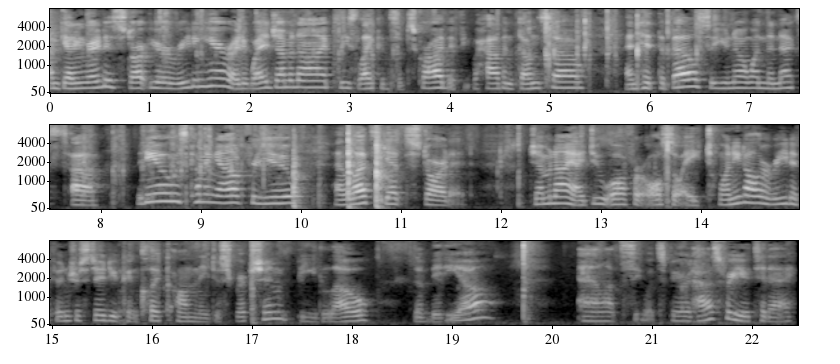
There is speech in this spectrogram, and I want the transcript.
I'm getting ready to start your reading here right away, Gemini. Please like and subscribe if you haven't done so. And hit the bell so you know when the next uh, video is coming out for you. And let's get started. Gemini, I do offer also a $20 read. If interested, you can click on the description below the video. And let's see what Spirit has for you today.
